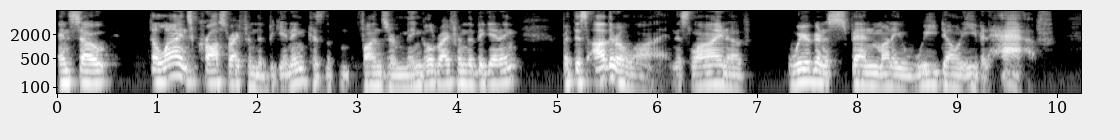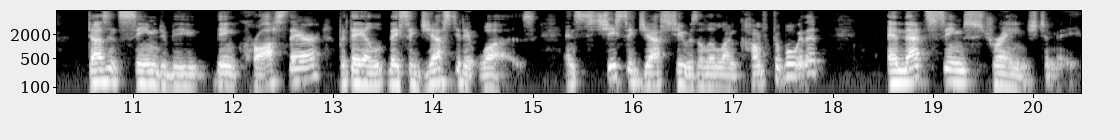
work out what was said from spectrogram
And so the lines cross right from the beginning because the funds are mingled right from the beginning. But this other line, this line of we're going to spend money we don't even have, doesn't seem to be being crossed there. But they they suggested it was, and she suggests she was a little uncomfortable with it. And that seems strange to me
